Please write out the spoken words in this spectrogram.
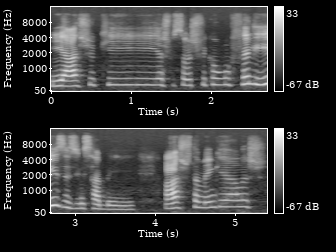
E acho que as pessoas ficam felizes em saber acho também que elas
